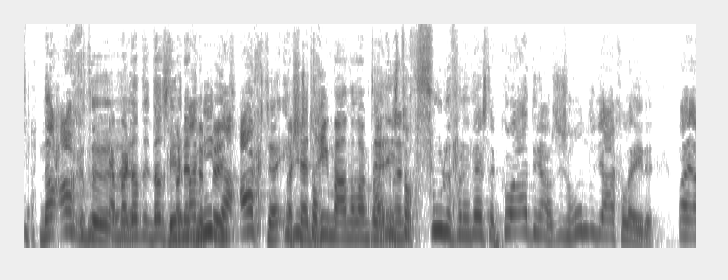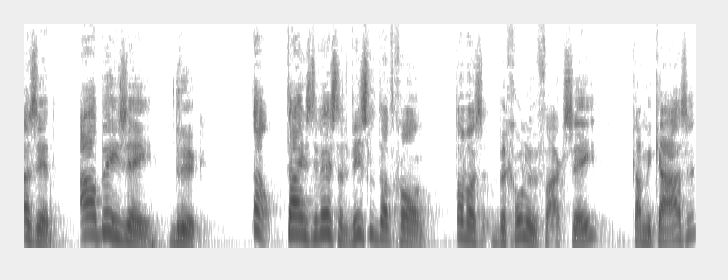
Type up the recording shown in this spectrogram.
naar achter. Ja, maar dat- dat is maar niet punt. naar achter. Het Als is jij toch- drie maanden lang Dat is een- toch voelen van een wedstrijd. Ko Adriaans is 100 jaar geleden bij AZ. ABC, druk. Nou, tijdens de wedstrijd wisselde dat gewoon. Dan was, begonnen we vaak C, kamikaze.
